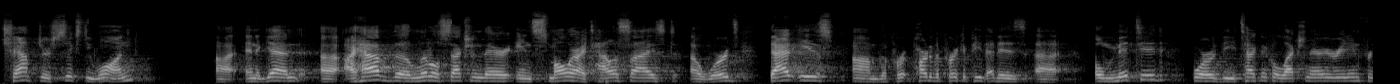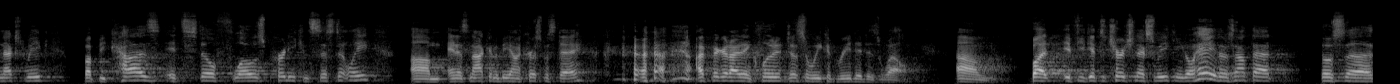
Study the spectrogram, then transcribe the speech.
chapter 61. Uh, and again, uh, I have the little section there in smaller italicized uh, words. That is um, the per- part of the pericope that is uh, omitted for the technical lectionary reading for next week. But because it still flows pretty consistently, um, and it's not going to be on Christmas Day, I figured I'd include it just so we could read it as well. Um, but if you get to church next week and you go, hey, there's not that those uh,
